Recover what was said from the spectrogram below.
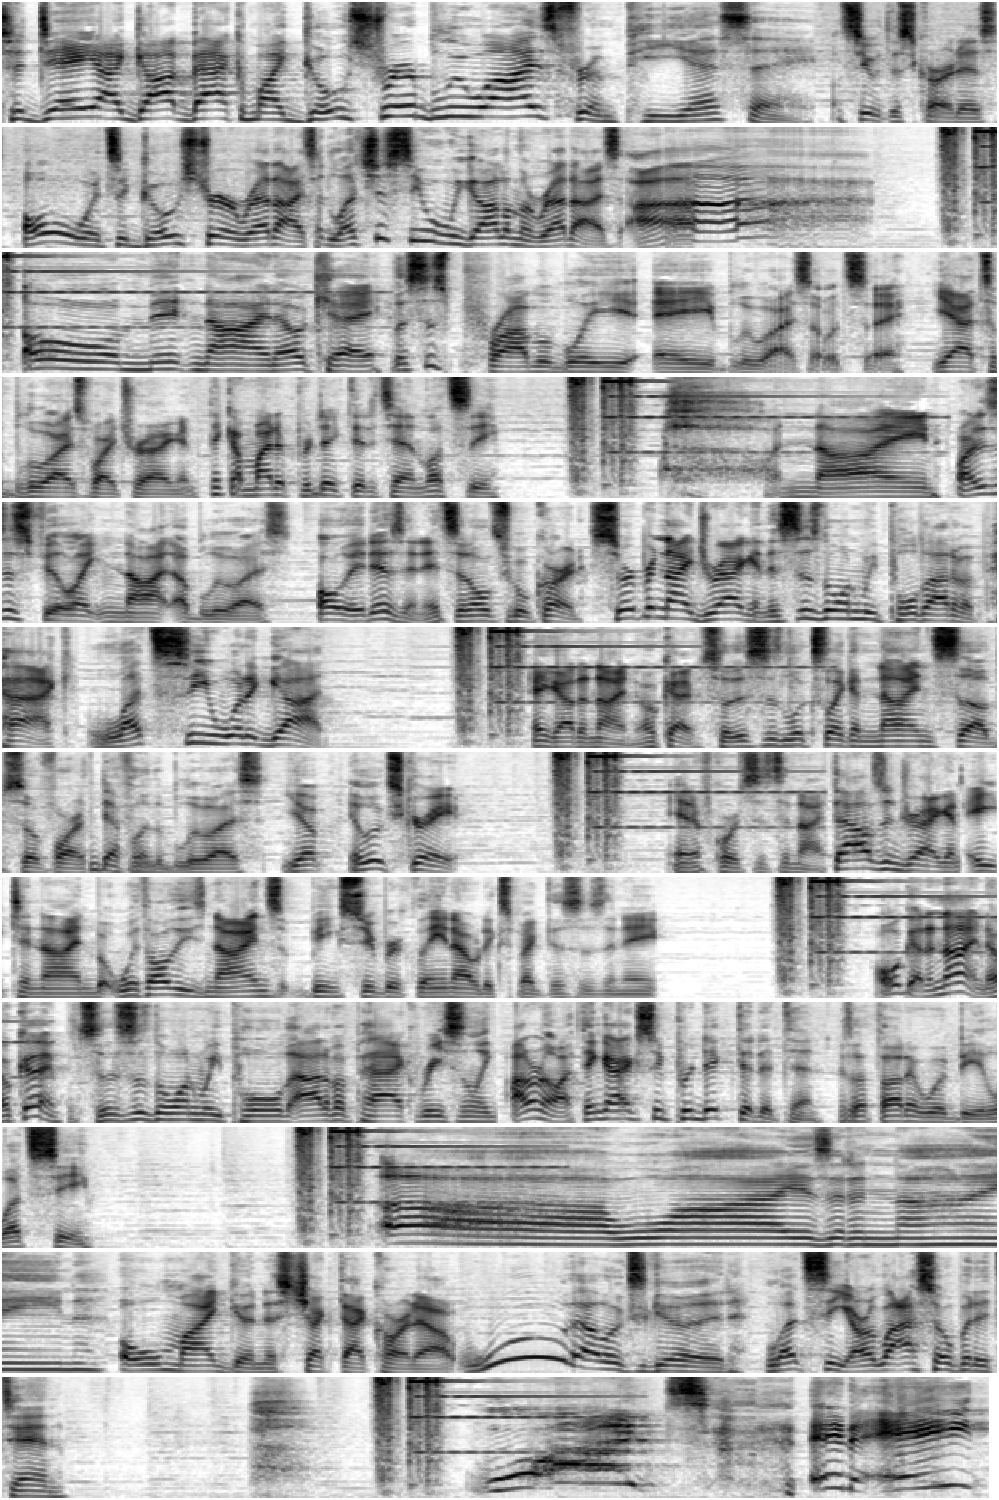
Today I got back my Ghost Rare Blue Eyes from PSA. Let's see what this card is. Oh, it's a Ghost Rare Red Eyes. Let's just see what we got on the Red Eyes. Ah. Oh, a mint nine. Okay. This is probably a blue eyes, I would say. Yeah, it's a blue eyes white dragon. I think I might have predicted a 10. Let's see. Oh, a nine. Why does this feel like not a blue eyes? Oh, it isn't. It's an old school card. Serpent Night Dragon. This is the one we pulled out of a pack. Let's see what it got. It got a nine. Okay, so this is, looks like a nine sub so far. Definitely the blue eyes. Yep, it looks great. And of course, it's a nine. Thousand Dragon, eight to nine. But with all these nines being super clean, I would expect this is an eight. Oh, got a 9. Okay. So this is the one we pulled out of a pack recently. I don't know. I think I actually predicted a 10 because I thought it would be. Let's see. Oh, why is it a 9? Oh my goodness. Check that card out. Woo, that looks good. Let's see. Our last hope at a 10. What? An 8?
